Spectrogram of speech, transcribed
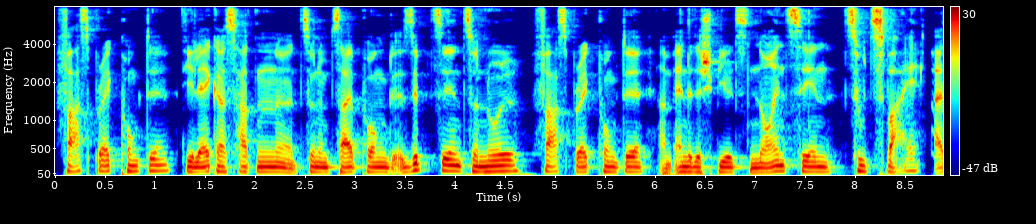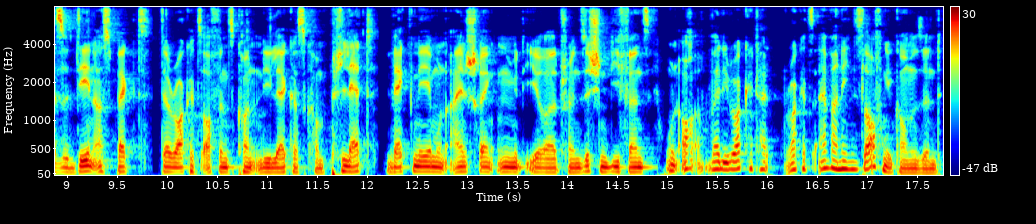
Fastbreak-Punkte. Die Lakers hatten äh, zu einem Zeitpunkt 17 zu 0 Fastbreak-Punkte. Am Ende des Spiels 19 zu 2. Also den Aspekt der Rockets Offense konnten die Lakers komplett wegnehmen und einschränken mit ihrer Transition Defense. Und auch weil die Rocket halt, Rockets einfach nicht ins Laufen gekommen sind.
